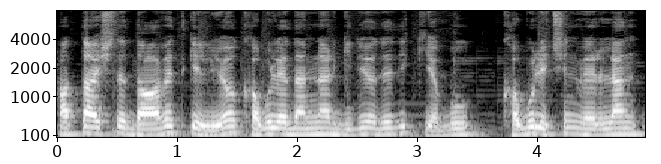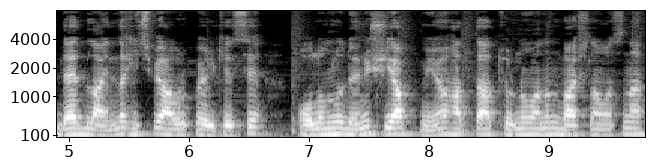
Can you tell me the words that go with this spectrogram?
Hatta işte davet geliyor, kabul edenler gidiyor dedik ya bu kabul için verilen deadline'da hiçbir Avrupa ülkesi olumlu dönüş yapmıyor. Hatta turnuvanın başlamasına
